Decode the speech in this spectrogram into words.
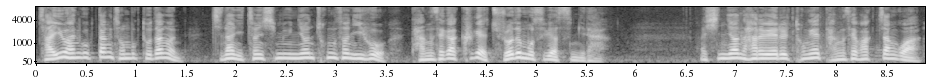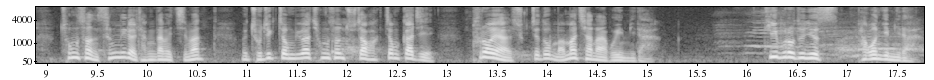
자유한국당 전북도당은 지난 2016년 총선 이후 당세가 크게 줄어든 모습이었습니다. 신년 하루회를 통해 당세 확장과 총선 승리를 장담했지만 조직 정비와 총선 주자 확정까지 풀어야 할 숙제도 만만치 않아 보입니다. 티브로드 뉴스 박원기입니다.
